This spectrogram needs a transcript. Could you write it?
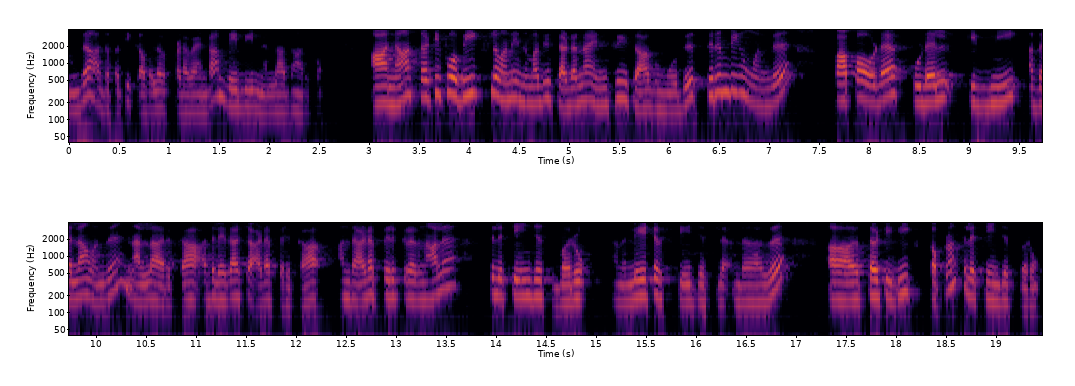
வந்து அதை பற்றி கவலைப்பட வேண்டாம். பேபி நல்லா தான் இருக்கும். ஆனால் தேர்ட்டி ஃபோர் வீக்ஸில் வந்து இந்த மாதிரி சடனாக இன்க்ரீஸ் ஆகும்போது திரும்பியும் வந்து பாப்பாவோட குடல் கிட்னி அதெல்லாம் வந்து நல்லா இருக்கா? அதில் ஏதாச்சும் அடப்பு இருக்கா? அந்த அடப்பு இருக்கிறதுனால சில சேஞ்சஸ் வரும். அந்த லேட்டர் ஸ்டேஜஸில் அதாவது தேர்ட்டி வீக்ஸ்க்கு அப்புறம் சில சேஞ்சஸ் வரும்.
